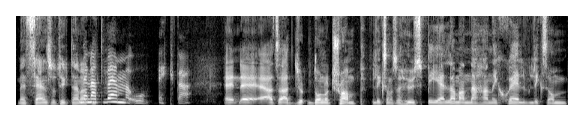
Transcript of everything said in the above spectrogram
Men sen så tyckte han Men att... att vem är oäkta? Eh, Alltså att Donald Trump, liksom, alltså, hur spelar man när han är själv liksom...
